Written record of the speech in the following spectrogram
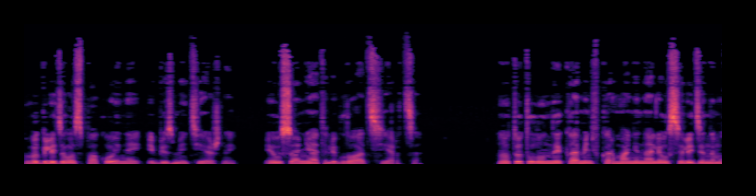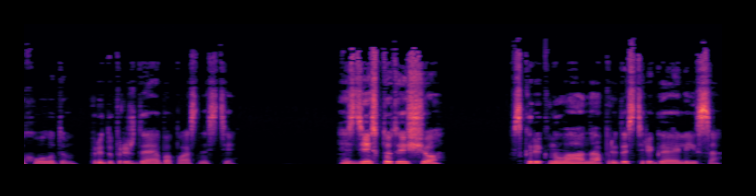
выглядела спокойной и безмятежной, и у Сони отлегло от сердца. Но тут лунный камень в кармане налился ледяным холодом, предупреждая об опасности. «Здесь кто-то еще!» — вскрикнула она, предостерегая Лиса.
